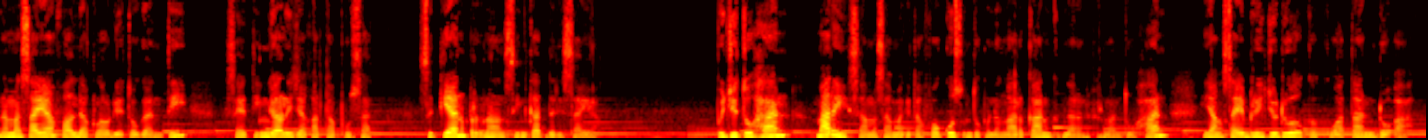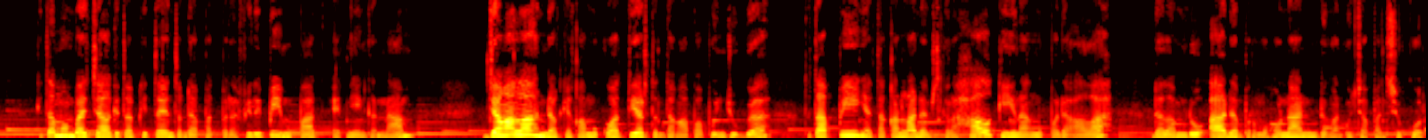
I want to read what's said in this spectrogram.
nama saya Valda Claudia Toganti, saya tinggal di Jakarta Pusat. Sekian perkenalan singkat dari saya. Puji Tuhan, Mari sama-sama kita fokus untuk mendengarkan kebenaran firman Tuhan yang saya beri judul kekuatan doa. Kita membaca kitab kita yang terdapat pada Filipi 4 ayatnya yang ke-6. Janganlah hendaknya kamu khawatir tentang apa pun juga, tetapi nyatakanlah dalam segala hal keinginanmu pada Allah dalam doa dan permohonan dengan ucapan syukur.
